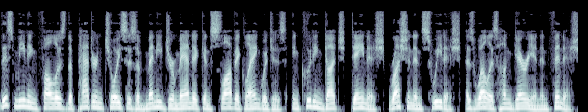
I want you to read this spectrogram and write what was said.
This meaning follows the pattern choices of many Germanic and Slavic languages, including Dutch, Danish, Russian and Swedish, as well as Hungarian and Finnish.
